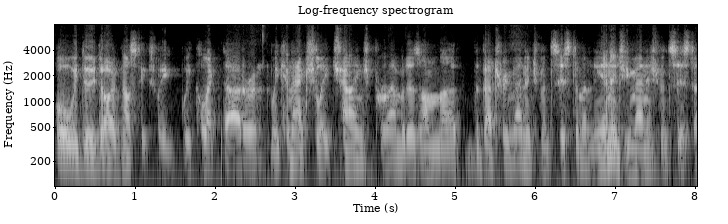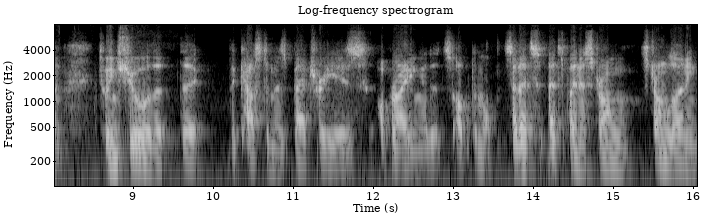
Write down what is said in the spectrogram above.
or we do diagnostics. We, we collect data and we can actually change parameters on the, the battery management system and the energy management system to ensure that the the customer's battery is operating at its optimal. So that's that's been a strong strong learning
